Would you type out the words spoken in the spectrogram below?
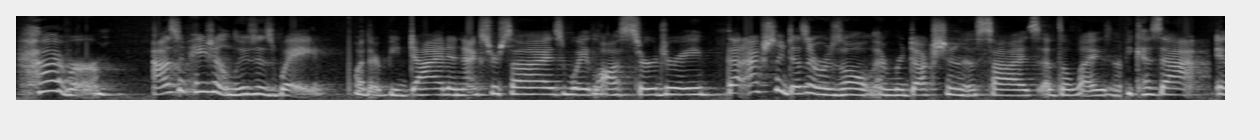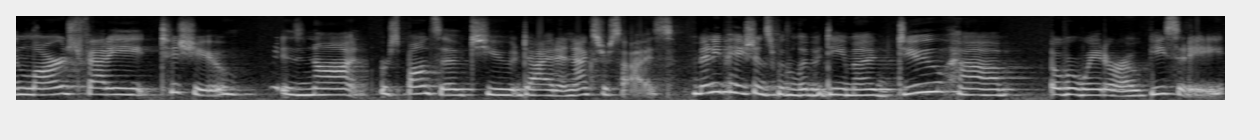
However, as a patient loses weight, whether it be diet and exercise, weight loss surgery, that actually doesn't result in reduction in the size of the legs because that enlarged fatty tissue is not responsive to diet and exercise. Many patients with lipedema do have overweight or obesity.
